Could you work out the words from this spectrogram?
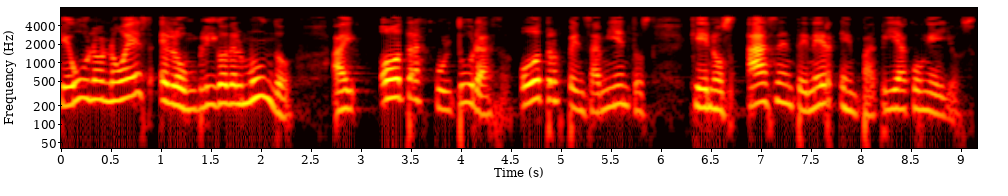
que uno no es el ombligo del mundo. Hay otras culturas, otros pensamientos que nos hacen tener empatía con ellos.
